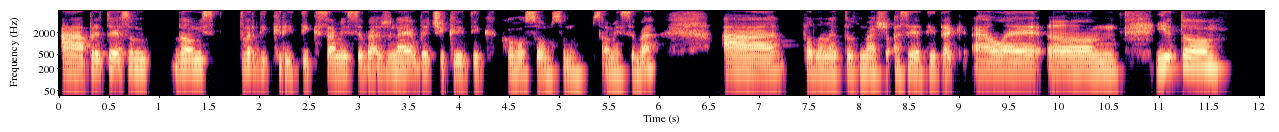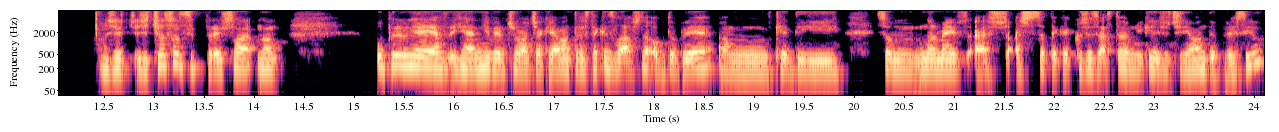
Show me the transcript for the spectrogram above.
a preto ja som veľmi tvrdý kritik samej seba, že najväčší kritik, koho som, som samej seba. A podľa mňa to máš asi aj ty tak, ale um, je to že, že čo som si prešla, no úprimne ja, ja neviem, čo ma čaká. Ja mám teraz také zvláštne obdobie, um, kedy som normálne až, až sa tak akože zastavím niekedy, že či nemám depresiu.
